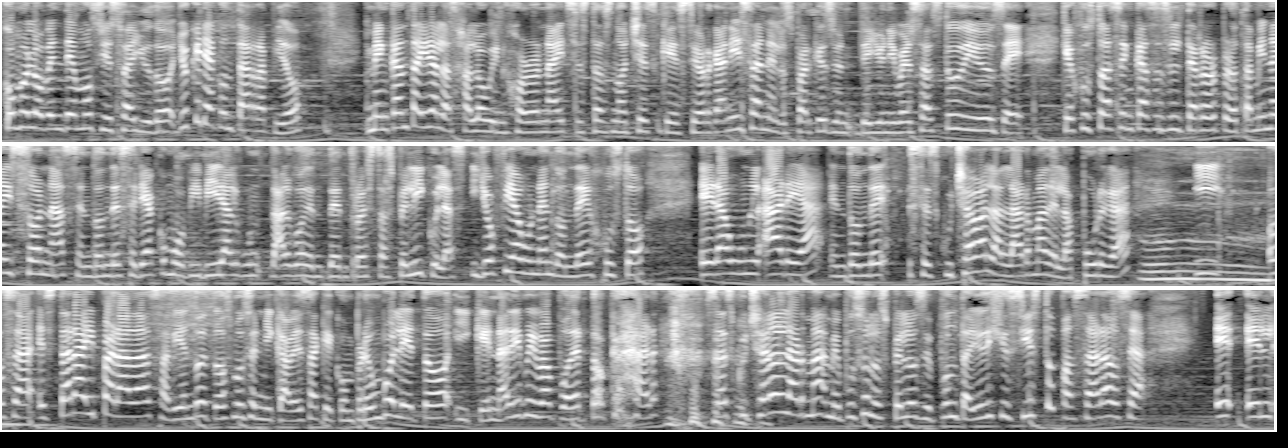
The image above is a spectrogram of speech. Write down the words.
cómo lo vendemos y eso ayudó yo quería contar rápido. Me encanta ir a las Halloween Horror Nights, estas noches que se organizan en los parques de Universal Studios, que justo hacen casas del terror, pero también hay zonas en donde sería como vivir algún, algo dentro de estas películas. Y yo fui a una en donde justo era un área en donde se escuchaba la alarma de la purga. Y, o sea, estar ahí parada sabiendo de todos modos en mi cabeza que compré un boleto y que nadie me iba a poder tocar. O sea, escuchar la alarma me puso los pelos de punta. Yo dije, si esto pasara, o sea, el,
